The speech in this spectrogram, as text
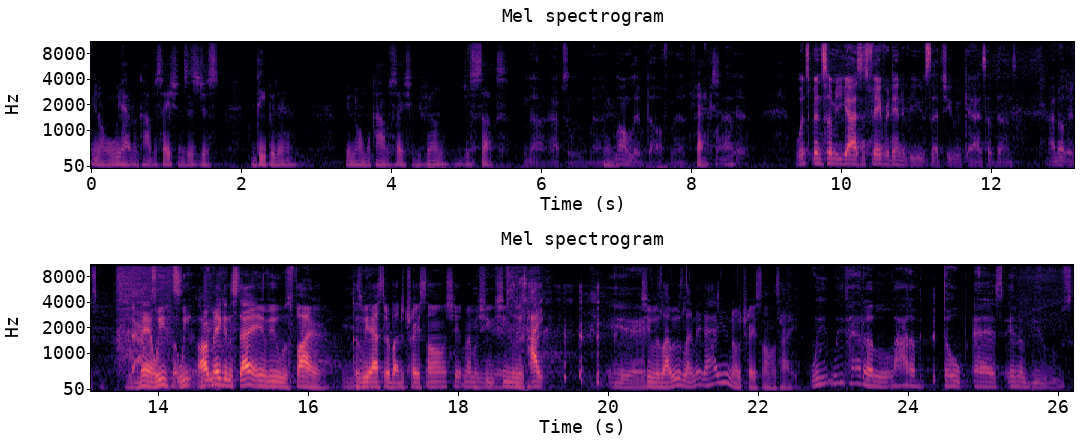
you know, when we having conversations, it's just deeper than your normal conversation. You feel me? It just sucks. No, absolutely, man. Long live Dolph, man. Facts. Yeah. What's been some of you guys' favorite interviews that you guys have done? I know there's Man, we we our Megan Thee Stallion interview was fire because we asked her about the Trey Songz shit. Remember, she she knew his height. Yeah. She was like, we was like, nigga, how you know Trey Songz height? We we've had a lot of dope ass interviews.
